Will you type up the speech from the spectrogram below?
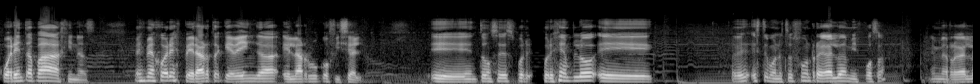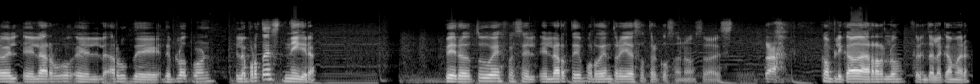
40 páginas. Es mejor esperarte a que venga el artbook oficial. Eh, entonces, por, ejemplo, eh, este, bueno, esto fue un regalo de mi esposa. Me regaló el, el, artbook, el artbook de, de Bloodborne. La portada es negra, pero tú ves, pues el, arte por dentro ya es otra cosa, ¿no? O sea, es ah, complicado agarrarlo frente a la cámara.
